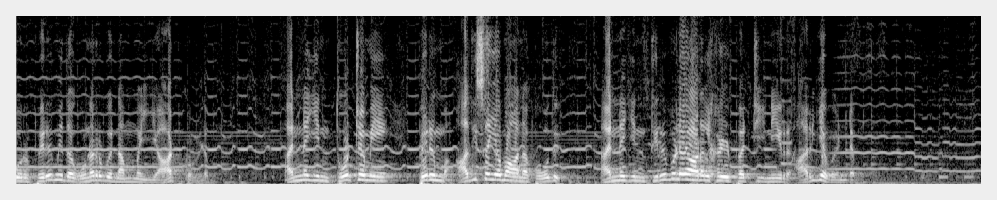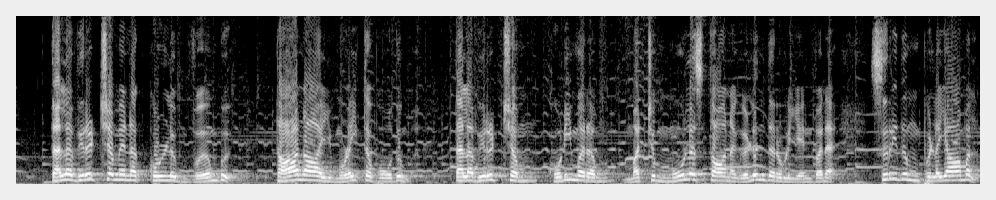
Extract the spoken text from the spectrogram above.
ஓர் பெருமித உணர்வு நம்மை ஆட்கொள்ளும். அன்னையின் தோற்றமே பெரும் அதிசயமான போது. அன்னையின் திருவிளையாடல்கள் பற்றி நீர் அறிய வேண்டும். தல விருட்சமெனக் கொள்ளும் வேம்பு தானாய் முளைத்த போதும் தல விருட்சம் கொடிமரம் மற்றும் மூலஸ்தான எழுந்தருளி என்பன சிறிதும் பிழையாமல்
